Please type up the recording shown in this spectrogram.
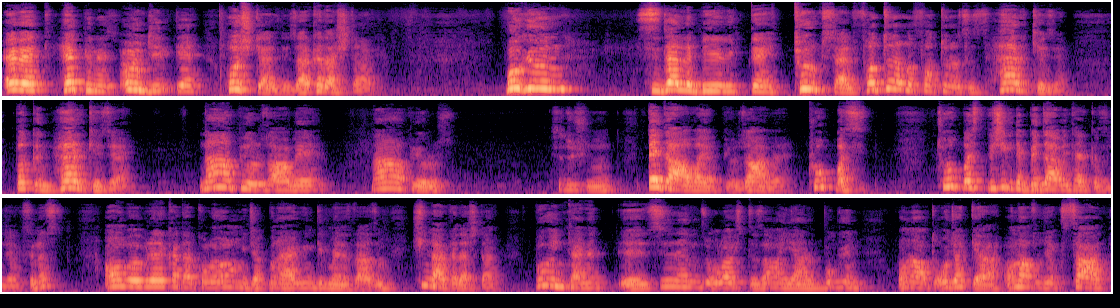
Evet, hepiniz öncelikle hoş geldiniz arkadaşlar. Bugün sizlerle birlikte Turkcell faturalı faturasız herkese, bakın herkese ne yapıyoruz abi? Ne yapıyoruz? Siz düşünün. Bedava yapıyoruz abi. Çok basit. Çok basit bir şekilde bedava internet kazanacaksınız. Ama bu öbürleri kadar kolay olmayacak. Buna her gün girmeniz lazım. Şimdi arkadaşlar bu internet e, sizin elinize ulaştığı zaman yani bugün 16 Ocak ya 16 Ocak saat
